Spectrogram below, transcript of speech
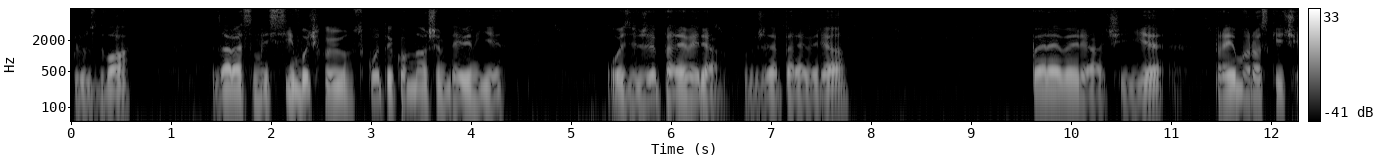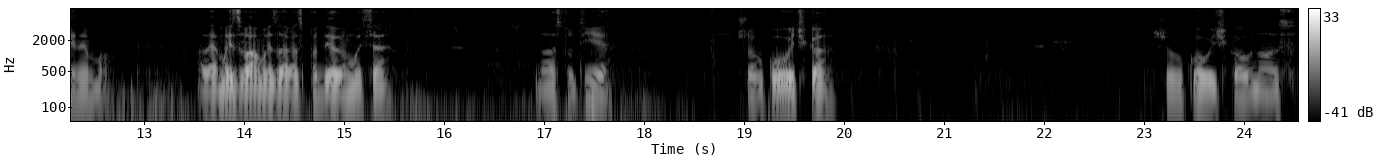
плюс 2. Зараз ми з сімбочкою, з котиком нашим, де він є. Ось вже перевіряв. Вже перевіряв. Перевіряв, чи є приморозки, чи нема. Але ми з вами зараз подивимося. У нас тут є шовковичка. Шовковичка у нас,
